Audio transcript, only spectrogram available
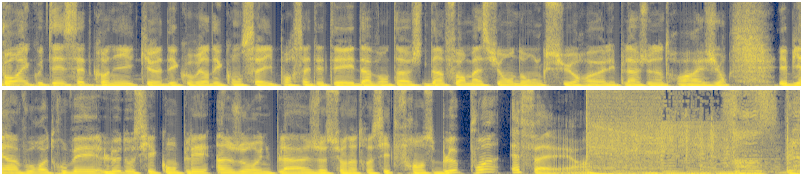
Pour écouter cette chronique, euh, découvrir des conseils pour cet été et davantage d'informations donc sur euh, les plages de notre région, eh bien vous retrouvez le dossier complet Un jour une plage sur notre site francebleu.fr. France Bleu.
